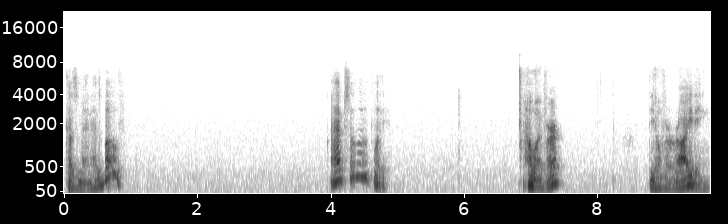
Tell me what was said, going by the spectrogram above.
because a man has both. Absolutely. However, the overriding,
